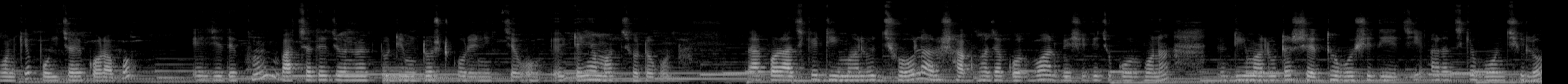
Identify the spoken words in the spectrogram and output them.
বোনকে পরিচয় করাবো। এই যে দেখুন, বাচ্চাদের জন্য একটু ডিম টোস্ট করে নিচ্ছে ও। এইটাই আমার ছোট বোন। তারপর আজকে ডিম আলুর ঝোল আর শাক ভাজা করব, আর বেশি কিছু করব না। ডিম আলুটা সেদ্ধ বসিয়ে দিয়েছি, আর আজকে বোন ছিল,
